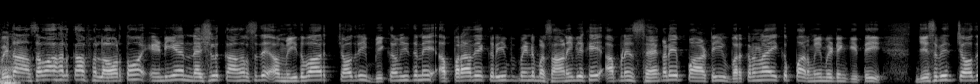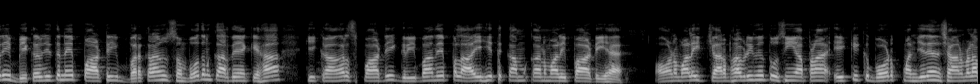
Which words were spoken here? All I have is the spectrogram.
ਵਿਧਾਨ ਸਭਾ ਹਲਕਾ ਫਲੌਰ ਤੋਂ ਇੰਡੀਅਨ ਨੈਸ਼ਨਲ ਕਾਂਗਰਸ ਦੇ ਉਮੀਦਵਾਰ ਚੌਧਰੀ ਬਿਕਰਮਜੀਤ ਨੇ ਅਪਰਾ ਦੇ ਕਰੀਬ ਪਿੰਡ ਮਸਾਣੀ ਵਿਖੇ ਆਪਣੇ ਸੈਂਕੜੇ ਪਾਰਟੀ ਵਰਕਰਾਂ ਨਾਲ ਇੱਕ ਭਰਮੀ ਮੀਟਿੰਗ ਕੀਤੀ, ਜਿਸ ਵਿੱਚ ਚੌਧਰੀ ਬਿਕਰਮਜੀਤ ਨੇ ਪਾਰਟੀ ਵਰਕਰਾਂ ਨੂੰ ਸੰਬੋਧਨ ਕਰਦਿਆਂ ਕਿਹਾ ਕਿ ਕਾਂਗਰਸ ਪਾਰਟੀ ਗਰੀਬਾਂ ਦੇ ਭਲਾਈ ਹਿੱਤ ਕੰਮ ਕਰਨ ਵਾਲੀ ਪਾਰਟੀ ਹੈ। ਆਉਣ ਵਾਲੀ 4 ਫਰਵਰੀ ਨੂੰ ਤੁਸੀਂ ਆਪਣਾ ਇੱਕ ਇੱਕ ਵੋਟ ਪੰਜੇ ਦੇ ਨਿਸ਼ਾਨ ਵਾਲਾ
